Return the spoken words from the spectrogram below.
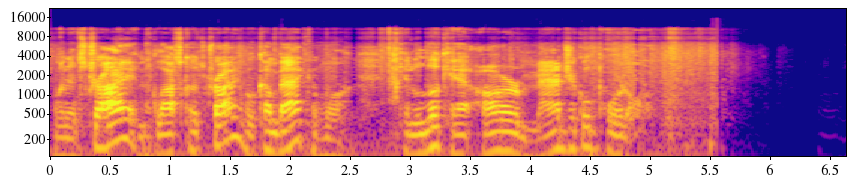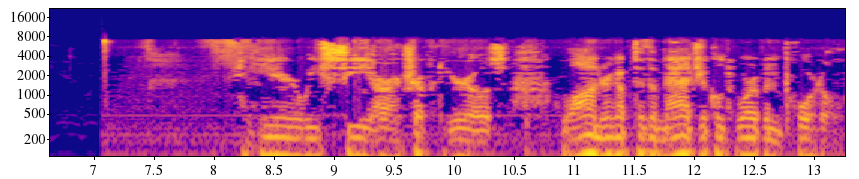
When it's dry and the gloss coat's dry, we'll come back and we'll get a look at our magical portal. And here we see our intrepid heroes wandering up to the magical dwarven portal.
